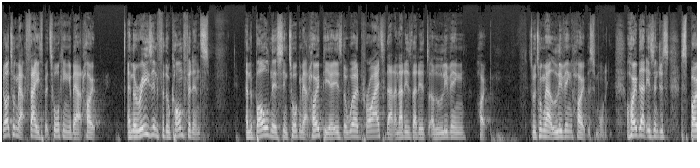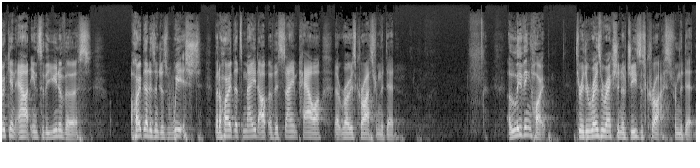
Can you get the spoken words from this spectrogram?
not talking about faith, but talking about hope. And the reason for the confidence and the boldness in talking about hope here is the word prior to that, and that is that it's a living hope. So we're talking about living hope this morning. A hope that isn't just spoken out into the universe, a hope that isn't just wished, but a hope that's made up of the same power that rose Christ from the dead a living hope through the resurrection of Jesus Christ from the dead.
